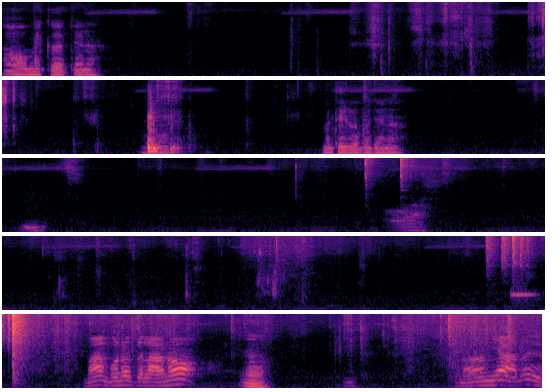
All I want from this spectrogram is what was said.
โอ้ไม่เกิดเลยนะ มันทึกเราไปจ้ะนะมางคนเอาตลาดเนาะอ่าน้ำยาเด้อ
